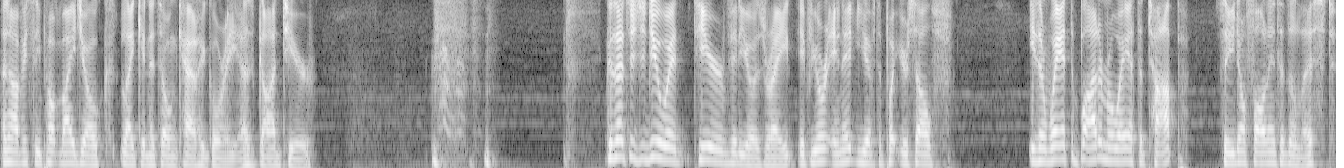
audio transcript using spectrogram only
And obviously put my joke like in its own category as God tier. Because that's what you do with tier videos, right? If you're in it, you have to put yourself either way at the bottom or way at the top so you don't fall into the list.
